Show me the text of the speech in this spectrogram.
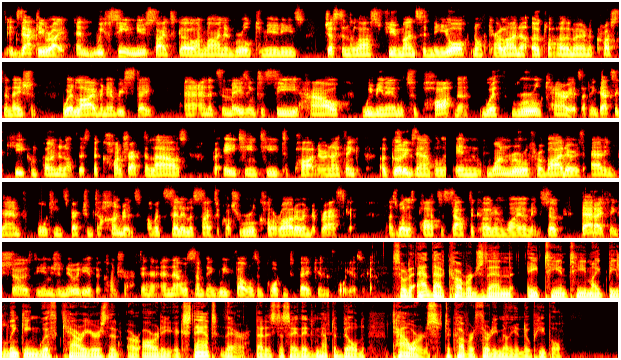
Exactly right. And we've seen new sites go online in rural communities just in the last few months in New York, North Carolina, Oklahoma, and across the nation. We're live in every state. And it's amazing to see how we've been able to partner with rural carriers. I think that's a key component of this. The contract allows for AT&T to partner. And I think a good example in one rural provider is adding band 14 spectrum to hundreds of its cellular sites across rural Colorado and Nebraska as well as parts of South Dakota and Wyoming. So that I think shows the ingenuity of the contract, and, and, that was something we felt was important to bake in four years ago. So to add that coverage, then AT and T might be linking with carriers that are already extant there. That is to say, they didn't have to build towers to cover 30 million new people.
